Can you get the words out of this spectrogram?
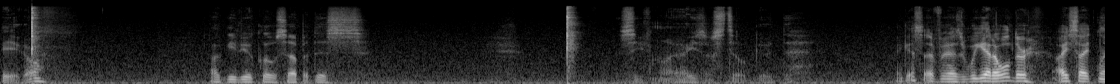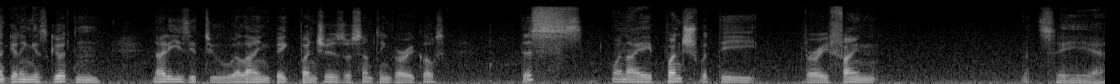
There you go. I'll give you a close up of this. See if my eyes are still good. I guess as we get older, eyesight not getting as good and not easy to align big punches or something very close. This, when I punch with the very fine, let's say, uh,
